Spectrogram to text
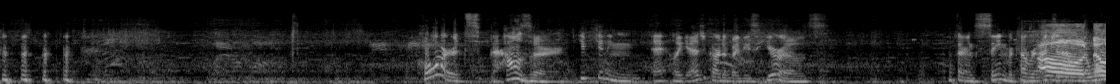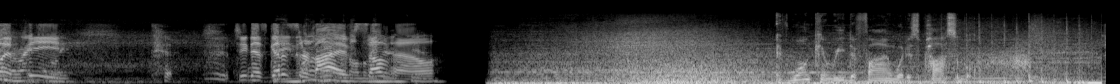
Ports! Bowser! Keep getting like edge guarded by these heroes. With their insane recovery. oh, no MP! Right Gina's gotta yeah, survive somehow. If one can redefine what is possible. Did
